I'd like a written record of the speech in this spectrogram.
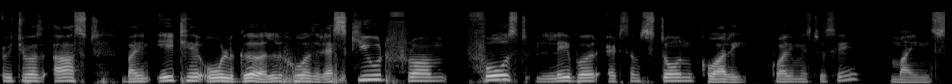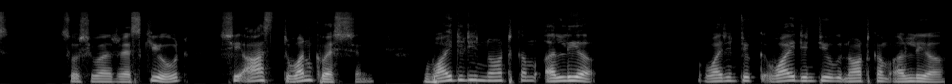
which was asked by an eight-year-old girl who was rescued from forced labor at some stone quarry. Quarry means to say mines. So she was rescued. She asked one question: Why did you not come earlier? why didn't you why didn't you not come earlier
